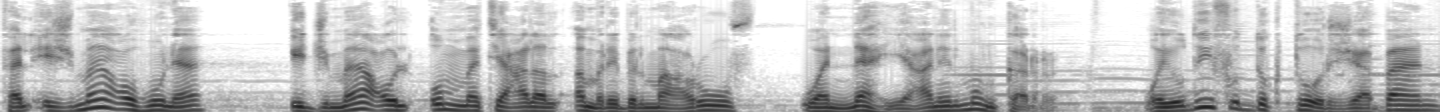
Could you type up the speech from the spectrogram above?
فالإجماع هنا إجماع الأمة على الأمر بالمعروف والنهي عن المنكر. ويضيف الدكتور جابان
